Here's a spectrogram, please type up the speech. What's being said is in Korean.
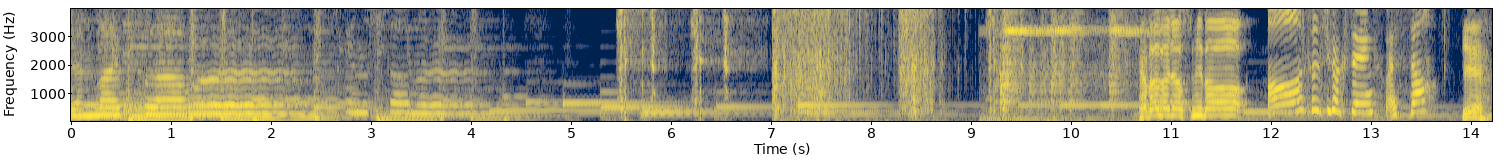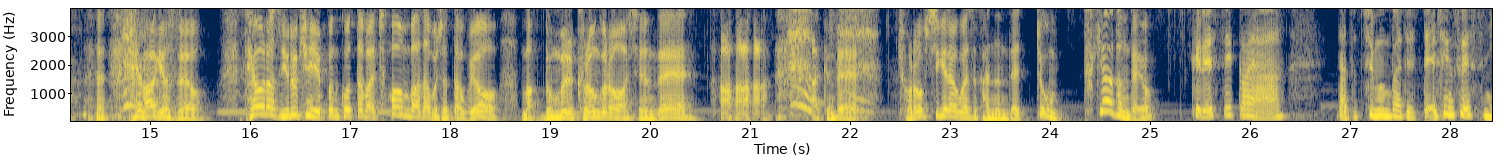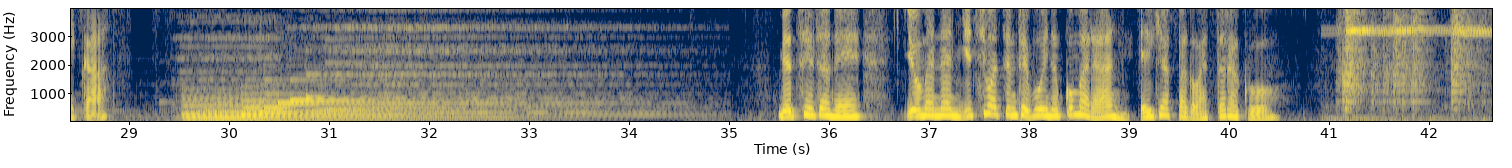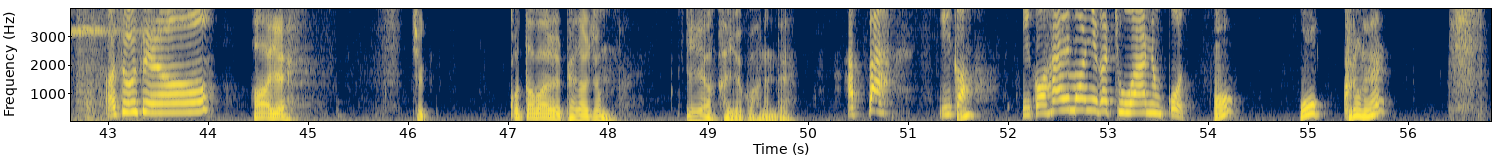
Then like flowers in summer 배달 다녀왔습니다. 어, 손식 학생 왔어? 예, 대박이었어요. 태어나서 이렇게 예쁜 꽃다발 처음 받아보셨다고요? 막 눈물 그렁그렁 하시는데. 아, 근데 졸업식이라고 해서 갔는데 조금 특이하던데요? 그랬을 거야. 나도 주문 받을 때 생소했으니까. 며칠 전에 요만한 유치원쯤 돼 보이는 꼬마랑 애기 아빠가 왔더라고. 어서 오세요. 아, 예. 즉, 꽃다발 배달 좀 예약하려고 하는데. 아빠, 이거, 응? 이거 할머니가 좋아하는 꽃. 어? 어, 그러네?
